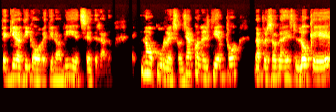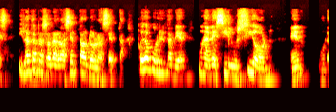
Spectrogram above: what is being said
te quiero a ti como me quiero a mí, etcétera. No, ocurre eso. Ya con el tiempo la persona es lo que es y la otra persona lo acepta o no lo acepta. Puede ocurrir también una desilusión en una,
